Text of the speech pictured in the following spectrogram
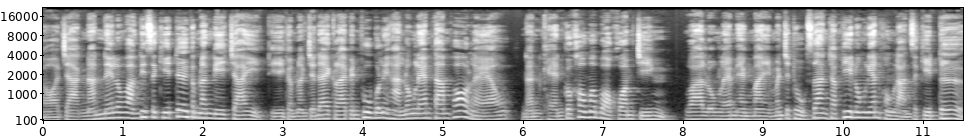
ต่อจากนั้นในระหว่างที่สกีเตอร์กำลังดีใจ ที่กำลังจะได้กลายเป็นผู้บริหารโรงแรมตามพ่อแล้ว ดันแคนก็เข้ามาบอกความจริง ว่าโรงแรมแห่งใหม่มันจะถูกสร้างทับที่โรงเรียนของหลานสกีเตอร์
